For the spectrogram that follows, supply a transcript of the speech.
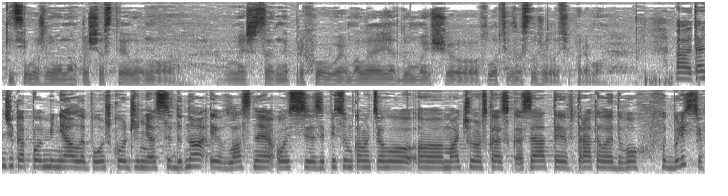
в кінці, можливо, нам пощастило. Ну ми ж це не приховуємо, але я думаю, що хлопці заслужили цю перемогу. Танчика поміняли по ушкодження Сидуна, і власне, ось за підсумками цього е, матчу можна сказати, втратили двох футболістів.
